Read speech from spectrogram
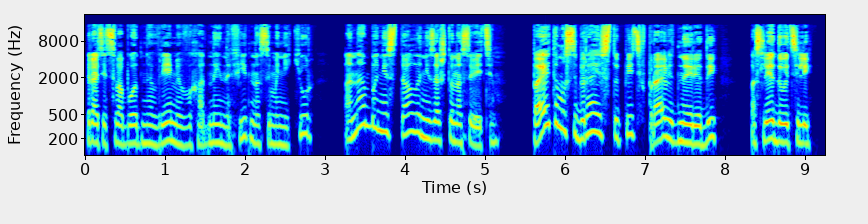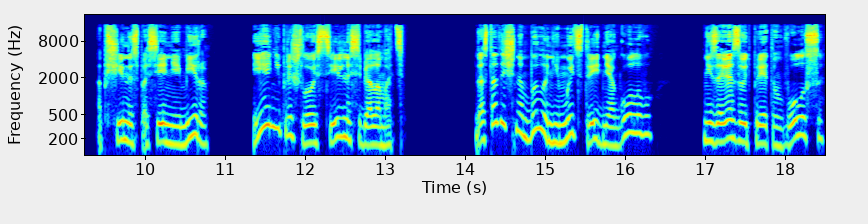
тратить свободное время в выходные на фитнес и маникюр она бы не стала ни за что на свете. Поэтому, собираясь вступить в праведные ряды последователей общины спасения мира, ей не пришлось сильно себя ломать. Достаточно было не мыть три дня голову, не завязывать при этом волосы,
